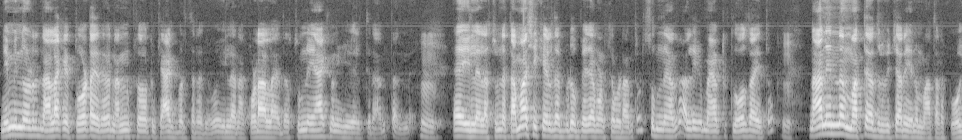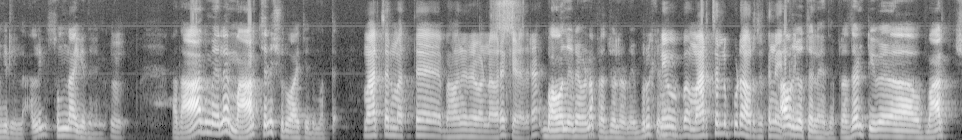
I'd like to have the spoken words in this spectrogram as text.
ನಿಮ್ಮಿಂದ ನೋಡಿದ್ರೆ ನಾಲ್ಕೈದು ತೋಟ ಇದಾವೆ ನನ್ನ ತೋಟಕ್ಕೆ ಯಾಕೆ ಬರ್ತಾರೆ ನೀವು? ಇಲ್ಲ ನಾನು ಕೊಡಲ್ಲ ಇದು. ಸುಮ್ಮನೆ ಯಾಕೆ ನನಗೆ ಹೇಳ್ತೀರಾ ಅಂತ ಅಂದೆ. ಇಲ್ಲ ಇಲ್ಲ ಸುಮ್ಮನೆ ತಮಾಷೆ ಕೇಳ್ದೆ ಬಿಡು ಬೇಜಾರು ಮಾಡ್ಕೋಬೇಡ ಅಂತ ಸುಮ್ಮನೆ ಆದ್ರೆ ಅಲ್ಲಿಗೆ ಮ್ಯಾಟ್ರ್ ಕ್ಲೋಸ್ ಆಯಿತು. ನಾನಿನ್ನ ಮತ್ತೆ ಅದ್ರ ವಿಚಾರ ಏನು ಮಾತಾಡಕ್ಕೆ ಹೋಗಿರಲಿಲ್ಲ. ಅಲ್ಲಿಗೆ ಸುಮ್ಮನೆ ಆಗಿದ್ದೀನಿ ಹ್ಮ್. ಅದಾದಮೇಲೆ ಮಾರ್ಚಲ್ಲಿ ಶುರು ಆಯ್ತು ಇದು ಮತ್ತೆ. ಮಾರ್ಚಲ್ಲಿ ಮತ್ತೆ ಭವಾನಿ ರೇವಣ್ಣ ಅವರೇ ಕೇಳಿದ್ರೆ? ಭವಾನಿ ರೇವಣ್ಣ ಪ್ರಜ್ವಲ್ ರೇವಣ್ಣ ಇಬ್ರು ನೀವು ಮಾರ್ಚ್ ಮಾರ್ಚಲ್ಲೂ ಕೂಡ ಅವ್ರ ಜೊತೆ ಅವ್ರ ಜೊತೆಲೇ ಇದೆ ಪ್ರೆಸೆಂಟ್ ಇವ ಮಾರ್ಚ್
